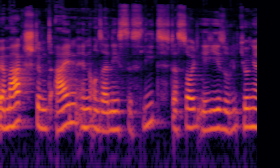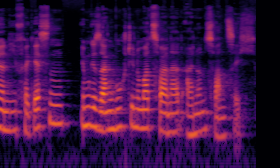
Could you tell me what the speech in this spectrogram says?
Wer mag, stimmt ein in unser nächstes Lied, das sollt ihr Jesu Jünger nie vergessen, im Gesangbuch die Nummer 221.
